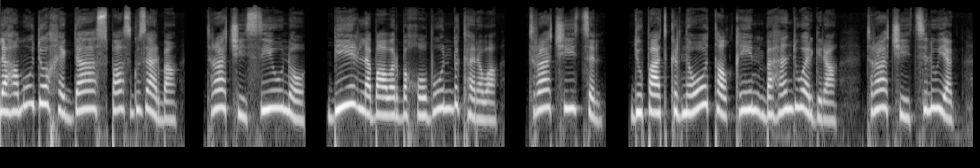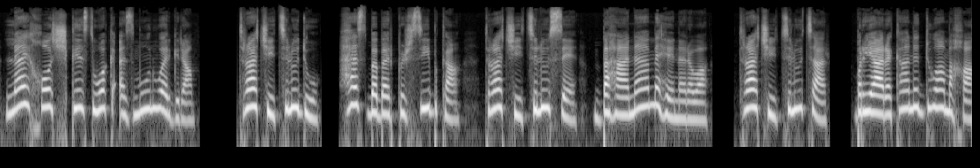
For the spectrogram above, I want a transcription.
لە هەموو دۆخێکدا سوپاس گوزار بە، تراچی سی و نۆ، بیر لە باوەربەخۆبوون بکەرەوە، تراچی چل، دووپات کردنەوە و تەڵقین بە هەند وەرگرە، تراچی چل و یەک، لای خۆت شکست وەک ئەزموون وەرگرە، تراچی چل و دوو، هەست بە بەرپرسی بکە، تراچی چل و سێ، بەهانە مەهێنەرەوە، تراچی چل و چار، بڕیارەکانت دوا مەخە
